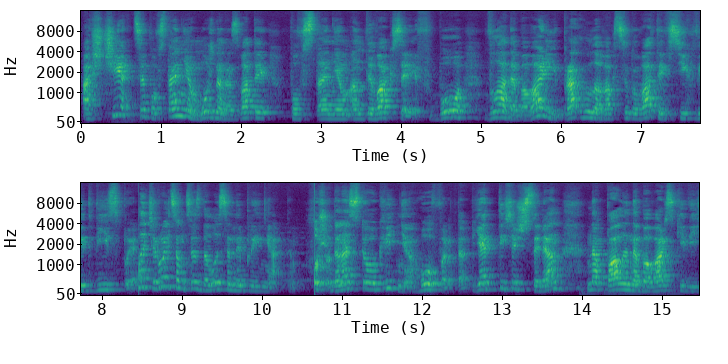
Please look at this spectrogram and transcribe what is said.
А ще це повстання можна назвати повстанням антиваксерів, бо влада Баварії прагнула вакцинувати всіх від віспи. Але тірольцям це здалося неприйнятним. Тож 11 квітня Гофер та 5 тисяч селян напали на баварські війська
